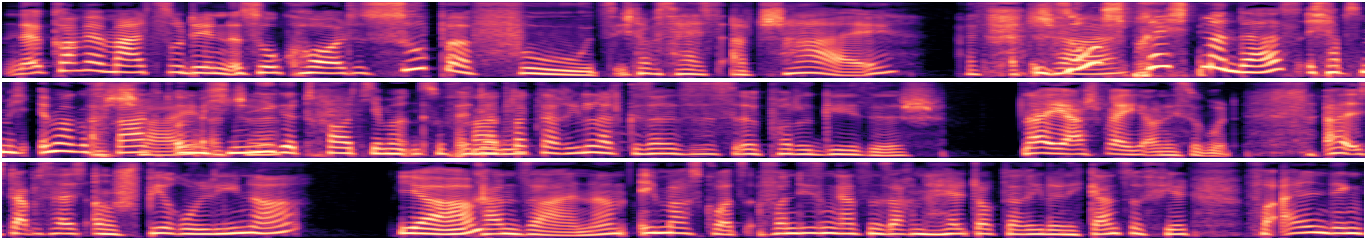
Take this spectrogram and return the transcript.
Na, kommen wir mal zu den so-called Superfoods. Ich glaube, es heißt Achai. Heißt Achai. So spricht man das? Ich habe es mich immer gefragt Achai, und mich Achai. nie getraut, jemanden zu glaube, fragen. Dr. Riedel hat gesagt, es ist äh, Portugiesisch. Naja, spreche ich auch nicht so gut. Äh, Ich glaube, es heißt auch Spirulina. Ja. Kann sein, ne? Ich mach's kurz. Von diesen ganzen Sachen hält Dr. Riedel nicht ganz so viel. Vor allen Dingen,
